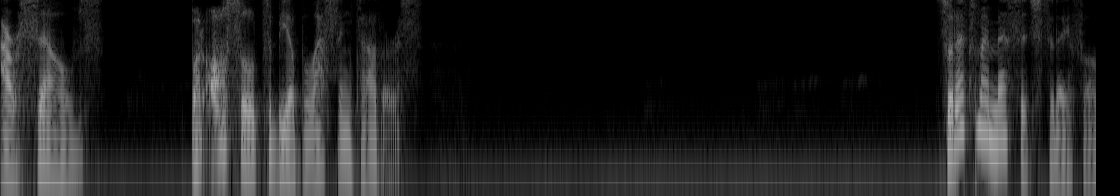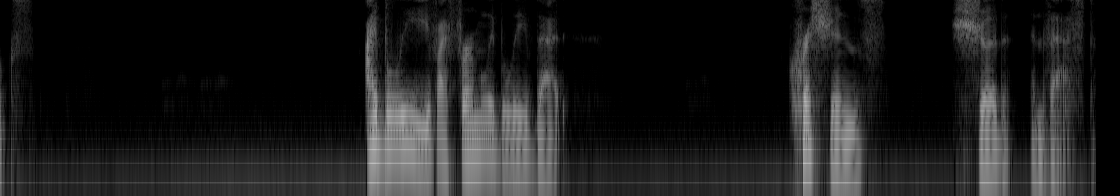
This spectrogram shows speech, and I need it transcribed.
ourselves, but also to be a blessing to others. So that's my message today, folks. I believe, I firmly believe that Christians should invest.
